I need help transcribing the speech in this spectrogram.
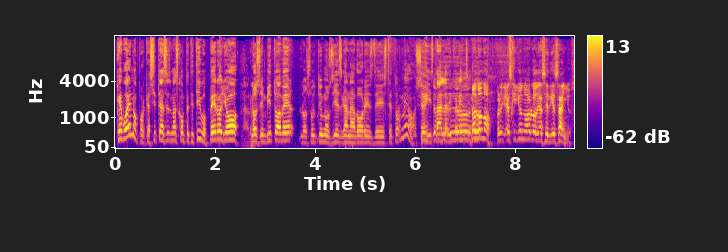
Qué bueno, porque así te haces más competitivo. Pero yo los invito a ver los últimos 10 ganadores de este torneo. O sea, ahí está la diferencia. No, no, no, pero es que yo no hablo de hace 10 años.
